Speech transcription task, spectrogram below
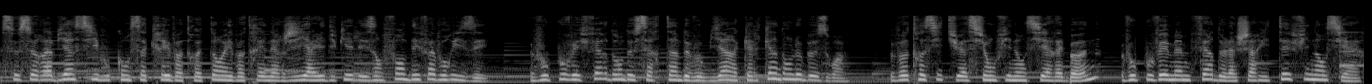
Ce sera bien si vous consacrez votre temps et votre énergie à éduquer les enfants défavorisés. Vous pouvez faire don de certains de vos biens à quelqu'un dans le besoin. Votre situation financière est bonne, vous pouvez même faire de la charité financière.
